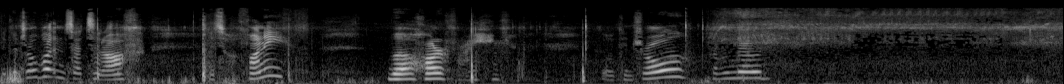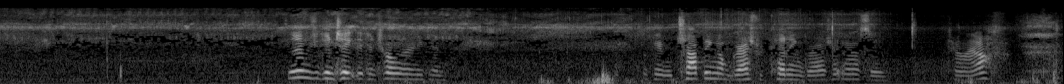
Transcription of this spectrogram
The control button sets it off. It's funny, but horrifying. So control, hover mode. Sometimes you can take the controller and you can... Okay, we're chopping up grass, we're cutting grass right now, so turn that off.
